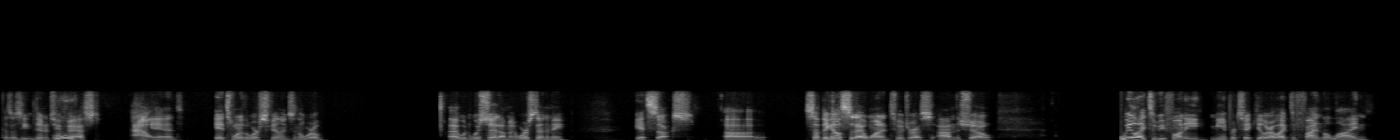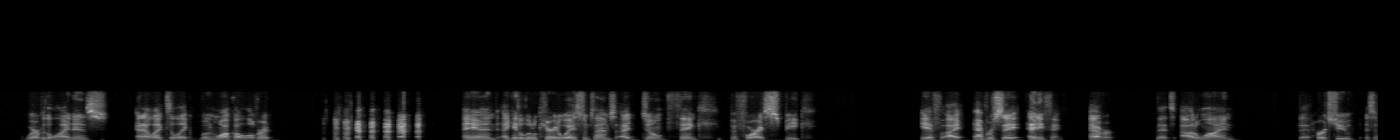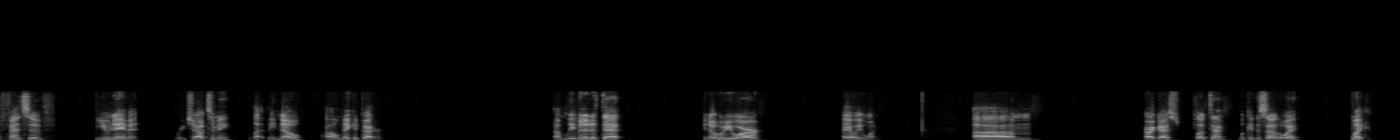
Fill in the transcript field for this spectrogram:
because I was eating dinner too Ooh. fast Ow. and it's one of the worst feelings in the world. I wouldn't wish that on my worst enemy. It sucks. Uh, something else that I wanted to address on the show. We like to be funny. Me in particular, I like to find the line wherever the line is, and I like to like moonwalk all over it. And I get a little carried away sometimes. I don't think before I speak. If I ever say anything, ever, that's out of line, that hurts you, is offensive, you name it, reach out to me, let me know. I'll make it better. I'm leaving it at that. You know who you are. I owe you one. Um. All right, guys, plug time. We'll get this out of the way. Mike,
